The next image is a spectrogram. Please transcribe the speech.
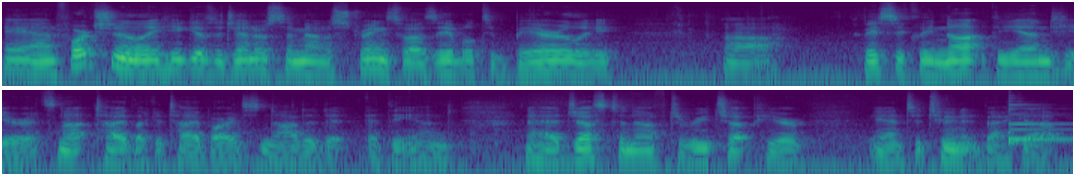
And fortunately, he gives a generous amount of string, so I was able to barely uh, basically knot the end here. It's not tied like a tie bar, I just knotted it at the end. And I had just enough to reach up here and to tune it back up.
